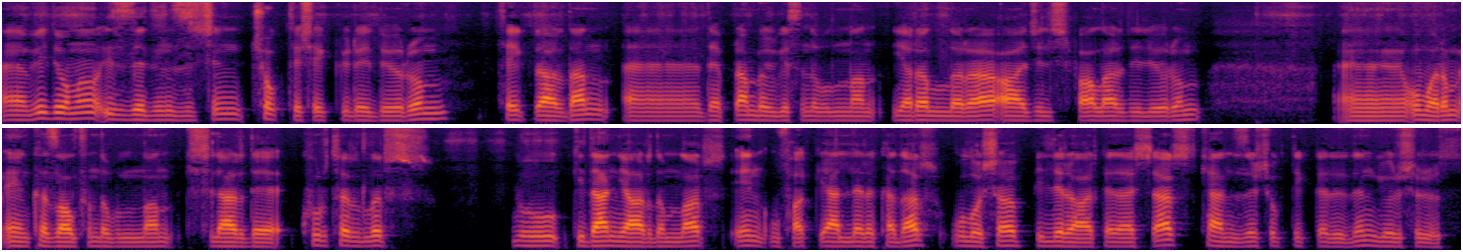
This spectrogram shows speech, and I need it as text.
Ee, videomu izlediğiniz için çok teşekkür ediyorum. Tekrardan e, deprem bölgesinde bulunan yaralılara acil şifalar diliyorum. Ee, umarım enkaz altında bulunan kişiler de kurtarılır. Bu giden yardımlar en ufak yerlere kadar ulaşabilir arkadaşlar. Kendinize çok dikkat edin. Görüşürüz.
